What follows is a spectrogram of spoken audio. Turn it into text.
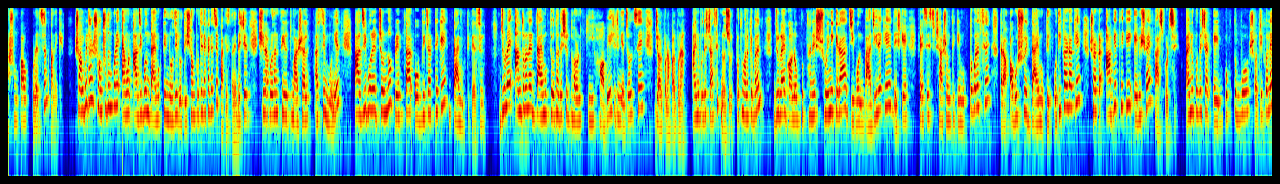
আশঙ্কাও করেছেন অনেকে। সংবিধান সংশোধন করে এমন আজীবন দায়মুক্তির নজির অতি সম্প্রতি দেখা গেছে পাকিস্তানে দেশের সেনাপ্রধান ফিল্ড মার্শাল আসিম মুনির আজীবনের জন্য গ্রেপ্তার ও বিচার থেকে দায়মুক্তি পেয়েছেন। জুলাই আন্দোলনের দায়মুক্তি অধ্যাদেশের ধরন কি হবে সেটি নিয়ে চলছে জল্পনা কল্পনা। আইন উপদেষ্টা আসিফ নজরুল প্রথম আলোকে বলেন, জুলাই গণঅভ্যুত্থানের সৈনিকেরা জীবন বাজি রেখে দেশকে ফ্যাসিস্ট শাসন থেকে মুক্ত করেছে, তারা অবশ্যই দায় মুক্তির অধিকার রাখে। সরকার আগে থেকে এ বিষয়ে কাজ করছে। আইন উপদেষ্টার এই বক্তব্য সঠিক হলে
